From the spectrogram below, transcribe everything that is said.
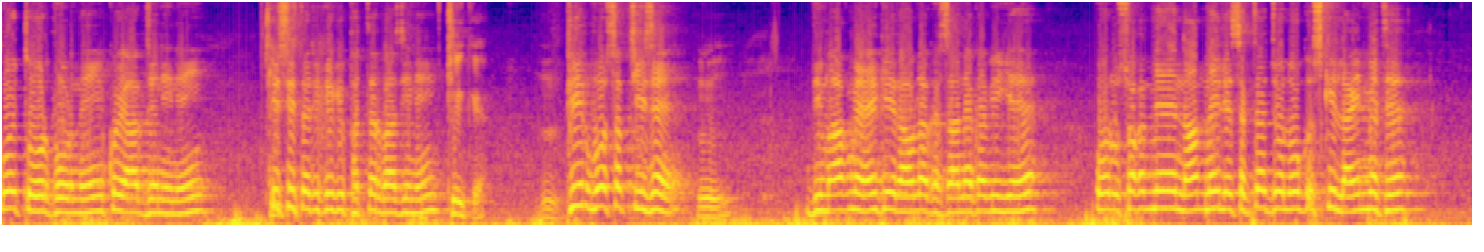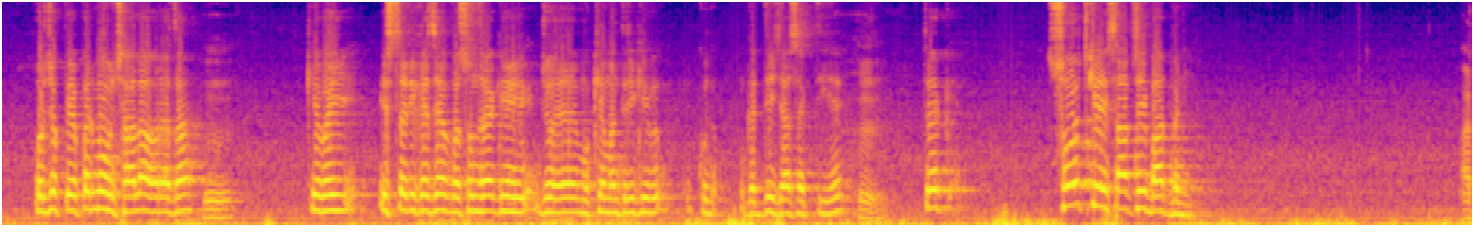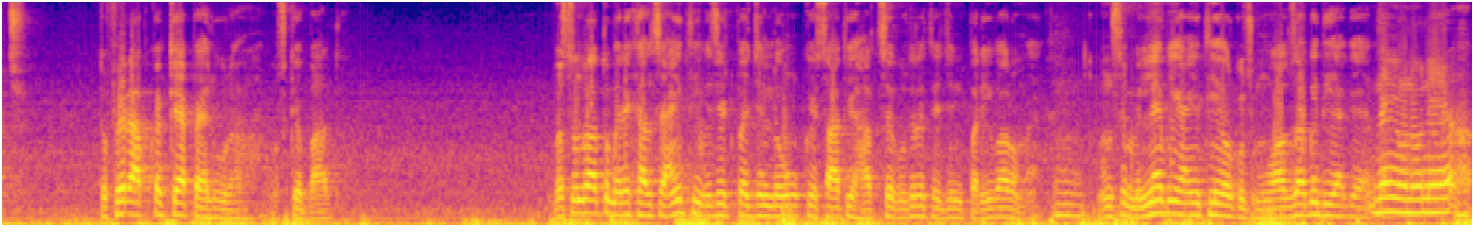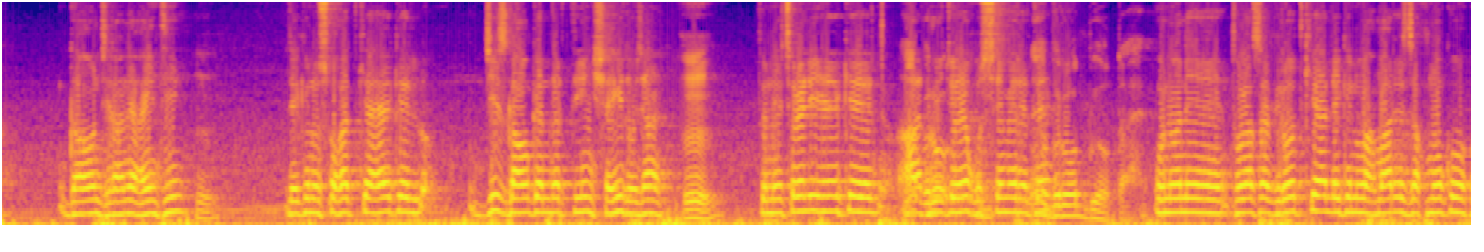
कोई तोड़ फोड़ नहीं कोई आगजनी नहीं किसी तरीके की पत्थरबाजी नहीं। ठीक है। फिर वो सब चीज़ें दिमाग में है कि रावला घरसाना का भी ये है, और उस वक्त मैं नाम नहीं ले सकता, जो लोग उसकी लाइन में थे, और जो पेपर में उछाला हो रहा था, कि भाई इस तरीके से वसुंधरा की जो है मुख्यमंत्री की गद्दी जा सकती है। तो एक सोच के हिसाब से बात बनी अच्छा तो फिर आपका क्या पहलू रहा उसके बाद वसुंधरा तो मेरे ख्याल से आई थी विज़िट पर जिन लोगों के साथ ये हादसे गुजरे थे जिन परिवारों में। उनसे मिलने भी आई थी और कुछ मुआवजा भी दिया गया नहीं उन्होंने गाँव झिराने आई थी। हम्म, लेकिन उस वक्त क्या है कि जिस गाँव के अंदर तीन शहीद हो जाएँ हम्म। तो नेचुरली है कि आदमी जो है गुस्से में रहते हैं। विरोध भी होता है। उन्होंने थोड़ा सा विरोध किया लेकिन वो हमारे जख्मों को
